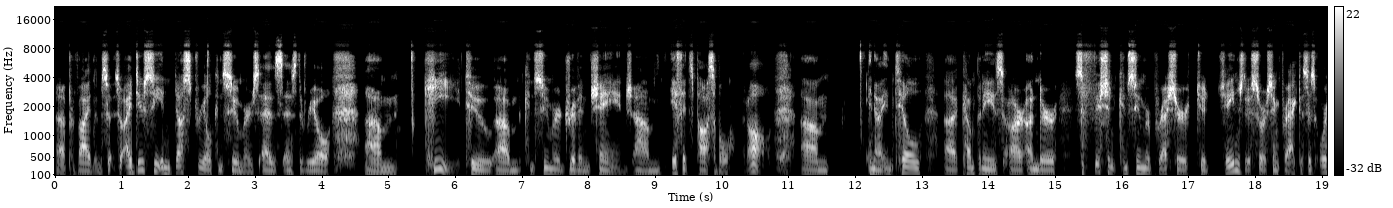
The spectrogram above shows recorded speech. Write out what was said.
uh, provide them. So, so I do see industrial consumers as as the real um, key to um, consumer driven change, um, if it's possible at all. Um, you know, until uh, companies are under sufficient consumer pressure to change their sourcing practices or,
